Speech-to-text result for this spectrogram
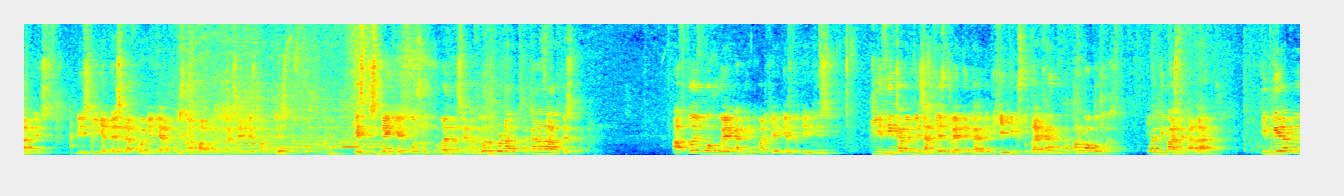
άδειες με ισχύ για τέσσερα χρόνια και αν μπορούσαν να πάρουν εργοταξιακές παροχές. Και στη συνέχεια, εφόσον προβαίναν σε αναθεώρηση, μπορεί να τα κάνουν άλλα τέσσερα. Αυτό λοιπόν που έκανε η νομαρχιακή αυτοδιοίκηση, κληθήκαμε εμείς αρχές του 11, γιατί είχε λήξει το 10, να πάρουμε απόφαση. Και αν θυμάστε καλά, την πήραμε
